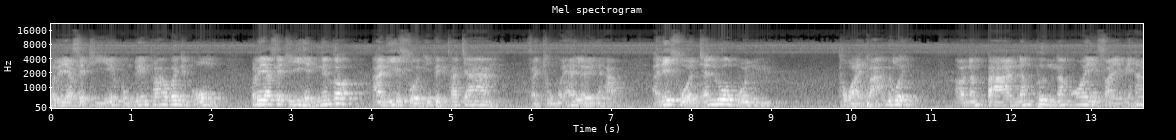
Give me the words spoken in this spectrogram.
ภรรยาเศรษฐีผมเลี้ยงพระไว้หนึ่งองค์ภรรยาเศรษฐีเห็นงั้นก็อันนี้ส่วนที่เป็นค่าจ้างใส่ถุงไว้ให้เลยนะครับ อันนี้ส่วนฉันร่วมบุญถวายพระด้วย เอาน้ำตาลน้ำผึ้งน้ำอ้อยใส่ไปให้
